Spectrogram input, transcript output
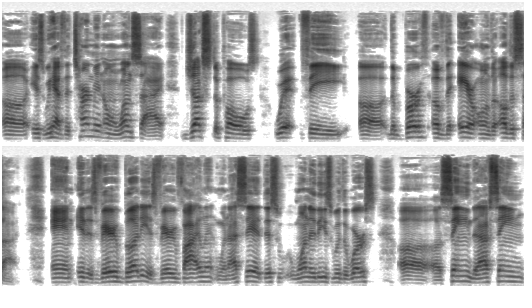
uh, is we have the tournament on one side juxtaposed with the uh, the birth of the heir on the other side and it is very bloody it's very violent when i said this one of these was the worst uh, uh, scene that i've seen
